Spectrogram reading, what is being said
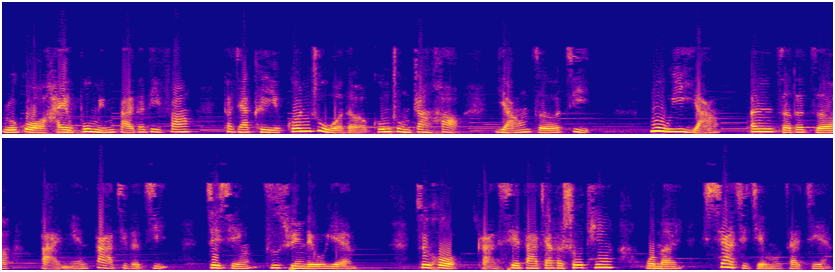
如果还有不明白的地方，大家可以关注我的公众账号“杨泽记”，木易杨，恩泽的泽，百年大计的计，进行咨询留言。最后，感谢大家的收听，我们下期节目再见。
